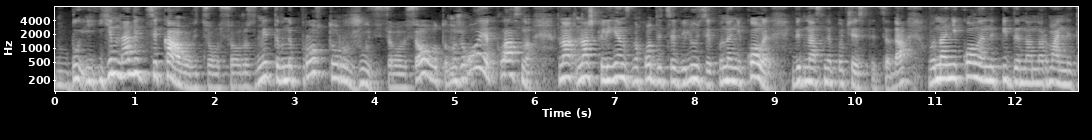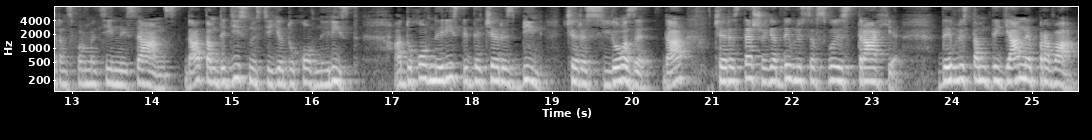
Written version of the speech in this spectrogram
бо їм навіть цікаво від цього всього. Розумієте, вони просто ржуть з цього всього, тому що о, як класно, на, наш клієнт знаходиться в ілюзіях, вона ніколи від нас не почиститься. Да? Вона ніколи не піде на нормальний трансформаційний сеанс, да? там, де дійсності є духовний ріст. А духовний ріст іде через біль, через сльози, да? через те, що я дивлюся в свої страхи, дивлюсь там, де я не права,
